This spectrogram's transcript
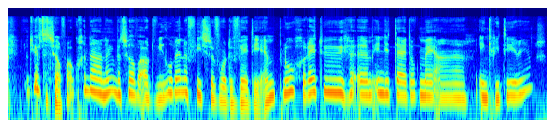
U heeft het zelf ook gedaan, hè? U bent zelf oud wielrenner, fietste voor de VTM-ploeg. Reed u um, in die tijd ook mee aan, in criteriums?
